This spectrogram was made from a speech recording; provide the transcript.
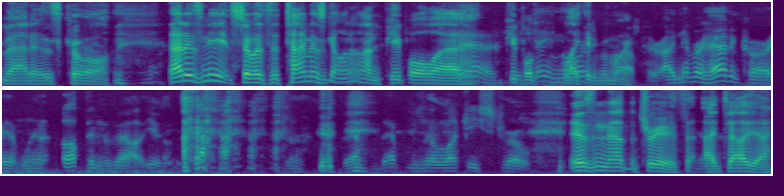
That is cool. That is neat. So as the time has gone on, people uh, yeah. people like it even more. I never had a car that went up in value. So that, that was a lucky stroke. Isn't that the truth? Yeah. I tell you,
